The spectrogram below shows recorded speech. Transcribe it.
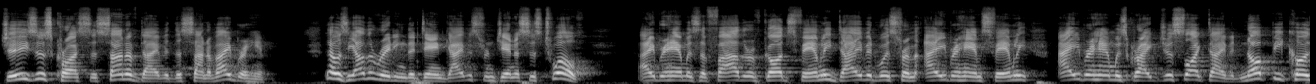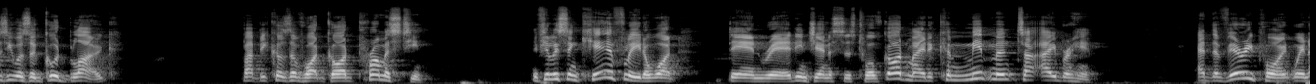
Jesus Christ, the son of David, the son of Abraham. That was the other reading that Dan gave us from Genesis 12. Abraham was the father of God's family. David was from Abraham's family. Abraham was great just like David, not because he was a good bloke, but because of what God promised him. If you listen carefully to what Dan read in Genesis 12, God made a commitment to Abraham at the very point when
